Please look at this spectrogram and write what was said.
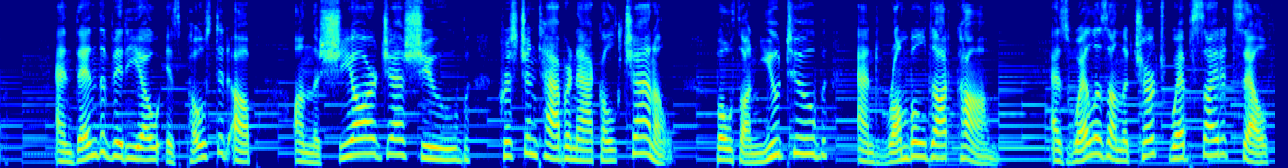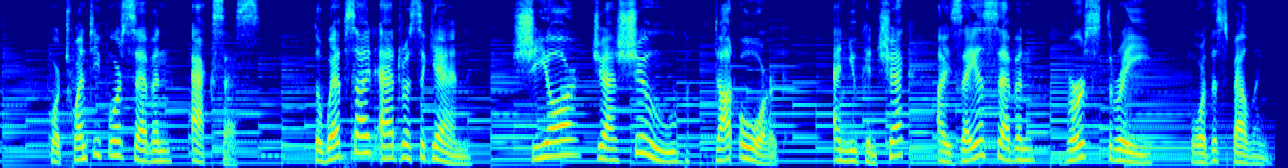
and then the video is posted up on the Shear Jashub Christian Tabernacle channel, both on YouTube and rumble.com, as well as on the church website itself for 24/7 access. The website address again, shearjashub.org, and you can check Isaiah 7 verse 3 for the spelling.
